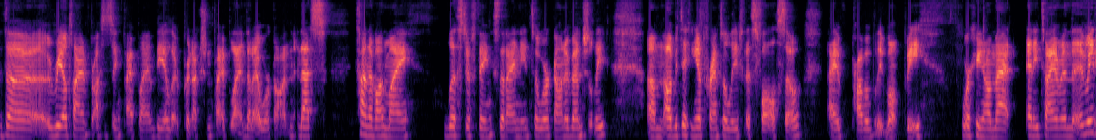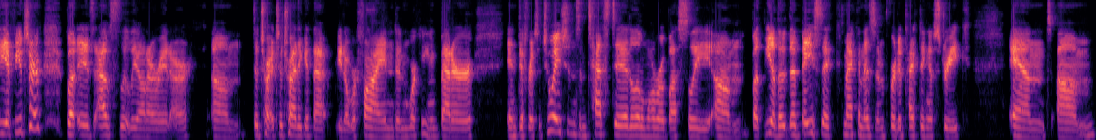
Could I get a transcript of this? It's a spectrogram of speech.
the real-time processing pipeline, the alert production pipeline that I work on. And that's kind of on my list of things that I need to work on eventually. Um, I'll be taking a parental leave this fall, so I probably won't be working on that anytime in the immediate future. But it's absolutely on our radar um, to try to try to get that you know refined and working better in different situations and tested a little more robustly. Um, but you know the, the basic mechanism for detecting a streak and um,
